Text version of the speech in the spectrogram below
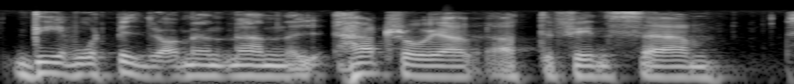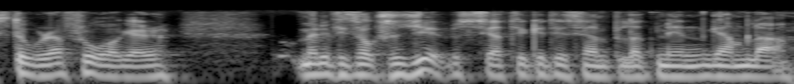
Det är vårt bidrag men, men här tror jag att det finns eh, stora frågor. Men det finns också ljus. Jag tycker till exempel att min gamla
